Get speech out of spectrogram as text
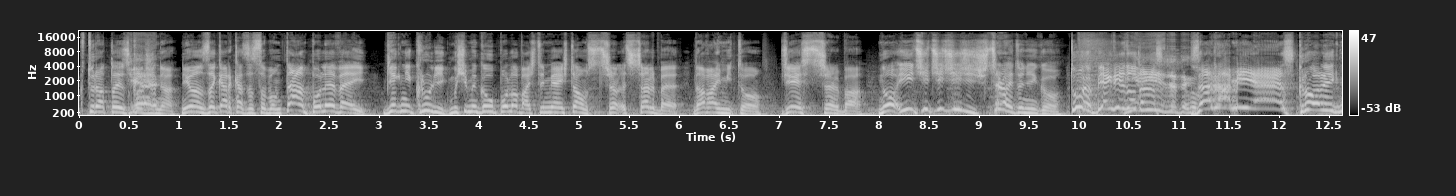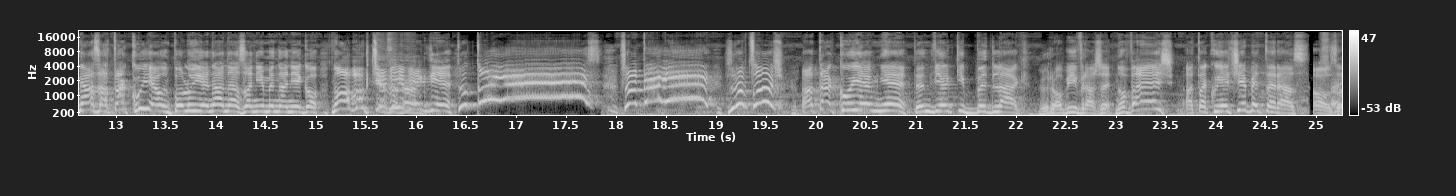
która to jest godzina. Nie mam zegarka ze sobą. Tam, po lewej! Biegnie królik, musimy go upolować. Ty miałeś tą strzel strzelbę. Dawaj mi to. Gdzie jest strzelba? No idź, idź, idź, idź, strzelaj do niego. Tu, biegnie do Nie nas! widzę tego. Za nami jest! Królik nas atakuje, on poluje na nas, a nie my na niego. No obok ciebie za nami? biegnie! To tu jest! Zrób coś! Atakuje mnie! Ten wielki bydlak! Robi wrażenie. No weź! Atakuje ciebie teraz! O, za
